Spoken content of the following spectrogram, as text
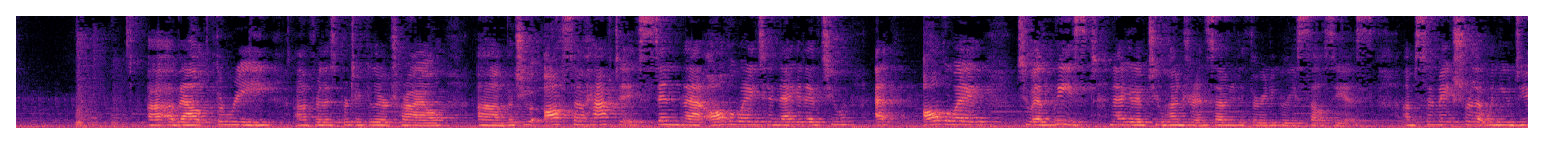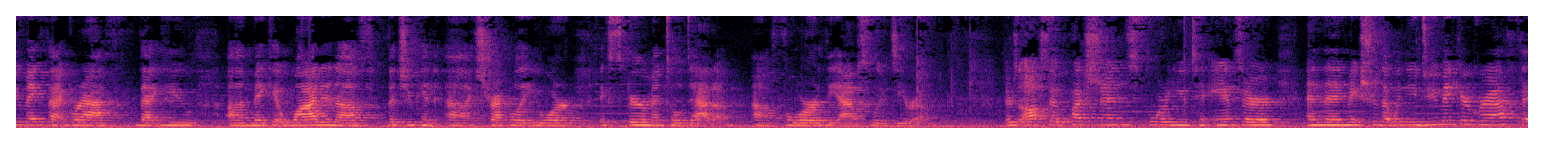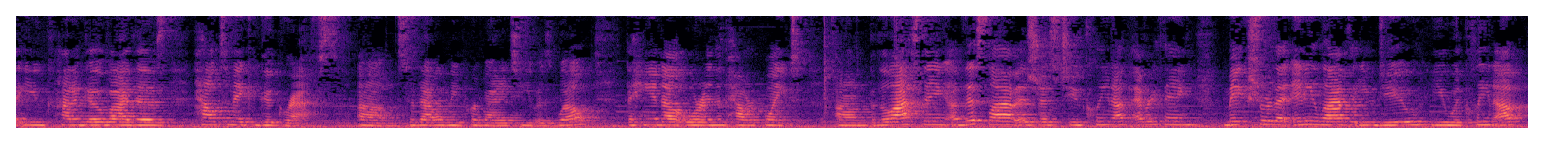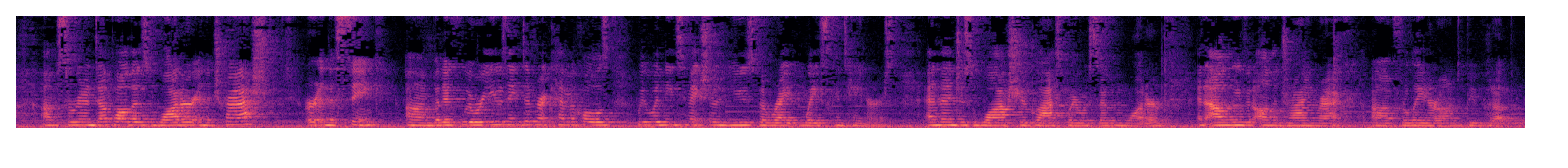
uh, about three uh, for this particular trial. Um, but you also have to extend that all the way to negative two, at, all the way to at least negative 273 degrees Celsius. Um, so make sure that when you do make that graph that you uh, make it wide enough that you can uh, extrapolate your experimental data uh, for the absolute zero. There's also questions for you to answer and then make sure that when you do make your graph that you kind of go by those how to make good graphs. Um, so that will be provided to you as well, the handout or in the PowerPoint. Um, but the last thing of this lab is just to clean up everything. Make sure that any lab that you do, you would clean up. Um, so we're gonna dump all this water in the trash or in the sink. Um, but if we were using different chemicals, we would need to make sure to use the right waste containers. And then just wash your glassware with soap and water. And I'll leave it on the drying rack uh, for later on to be put up.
